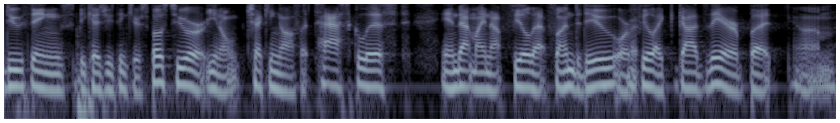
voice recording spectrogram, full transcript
do things because you think you're supposed to or you know checking off a task list and that might not feel that fun to do or right. feel like god's there but um,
